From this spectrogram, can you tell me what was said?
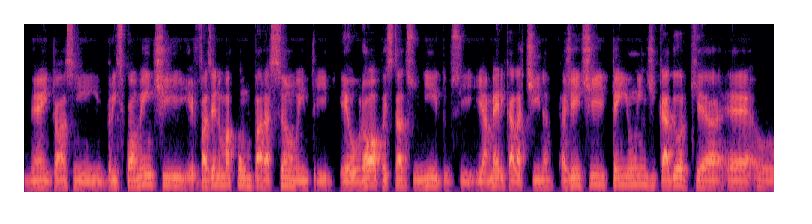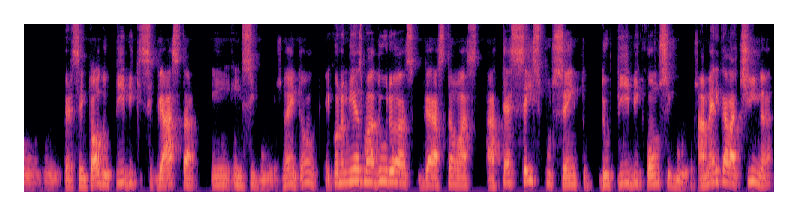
né? Então, assim, principalmente fazendo uma comparação entre Europa, Estados Unidos e, e América Latina, a gente tem um indicador que é, é o, o, percentual do PIB que se gasta em, em, seguros, né? Então, economias maduras gastam as, até 6% do PIB com seguros. A América Latina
